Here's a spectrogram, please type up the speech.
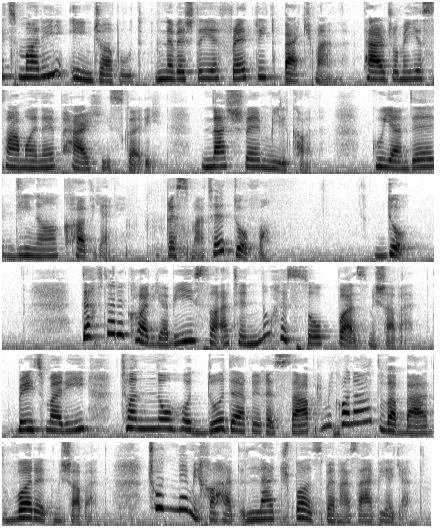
بریت ماری اینجا بود. نوشته فردریک بکمن. ترجمه سمانه پرهیزگاری. نشر میلکان. گوینده دینا کاویانی. قسمت دوم. دو. دفتر کاریابی ساعت نه صبح باز می شود. بریت ماری تا نه و دو دقیقه صبر می کند و بعد وارد می شود. چون نمی خواهد لجباز به نظر بیاید.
